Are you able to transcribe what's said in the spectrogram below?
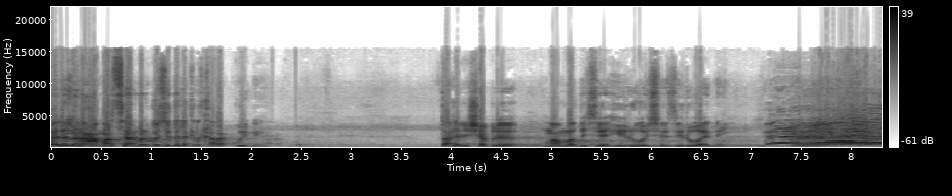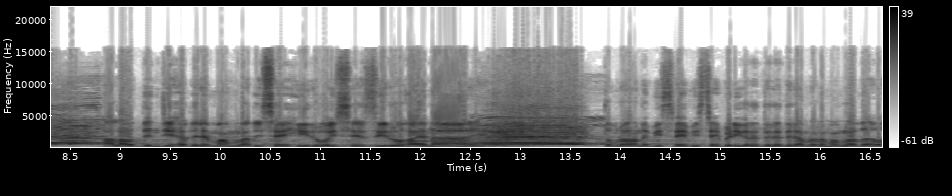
তাইলে যেন আমার চেয়ারম্যান কইছে তাহলে খারাপ কই নেই? তাহেরি সাহেবরে মামলা দিছে হিরো হইছে জিরো হয় নাই। আলাউদ্দিন জিহাদের মামলা দিছে হিরো হইছে জিরো হয় নাই। তোমরা ওখানে বিশ্রাই বিশ্রাই বেড়ি করে ধীরে ধীরে আমরা মামলা দাও।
